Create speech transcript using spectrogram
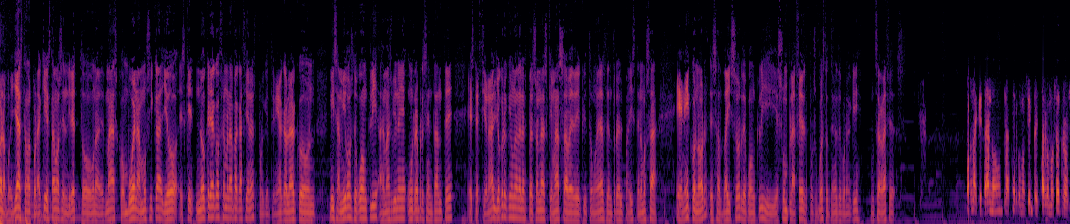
Bueno, pues ya estamos por aquí, estamos en directo una vez más, con buena música. Yo es que no quería cogerme las vacaciones porque tenía que hablar con mis amigos de Wonkly. Además viene un representante excepcional. Yo creo que una de las personas que más sabe de criptomonedas dentro del país. Tenemos a Eneconor, es advisor de Wonkly y es un placer, por supuesto, tenerte por aquí. Muchas gracias. Hola, ¿qué tal? Un placer, como siempre, estar con vosotros.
